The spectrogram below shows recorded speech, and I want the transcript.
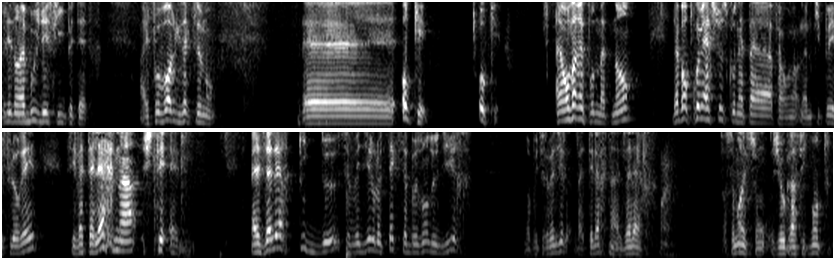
elle est dans la bouche des filles, peut-être. Alors, il faut voir exactement. Euh, ok. Ok. Alors, on va répondre maintenant. D'abord, première chose qu'on n'a pas, enfin, on l'a un petit peu effleuré, c'est Vatalerna Shteem. Elles allèrent toutes deux, ça veut dire, le texte a besoin de dire, on peut très bien dire Vatalerna, elles allèrent. Ouais. Forcément, elles sont géographiquement toutes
